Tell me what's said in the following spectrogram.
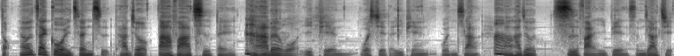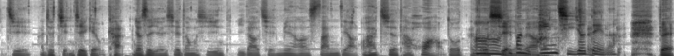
懂。然后再过一阵子，他就大发慈悲，拿了我一篇我写的一篇文章，然后他就示范一遍什么叫剪接，他就剪接给我看，就是有一些东西移到前面，然后删掉。我还记得他画好多很多线，帮你编辑就对了。对，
